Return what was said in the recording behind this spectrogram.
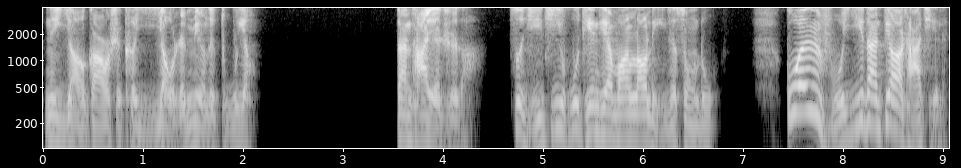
那药膏是可以要人命的毒药。但他也知道自己几乎天天往老李家送鹿，官府一旦调查起来，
